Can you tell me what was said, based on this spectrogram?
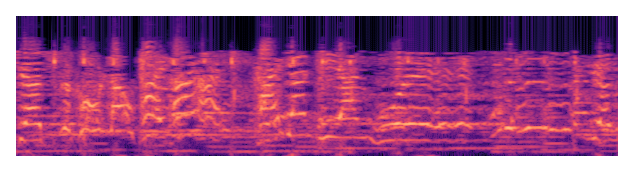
这时候，老太太开眼变鬼，月娥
